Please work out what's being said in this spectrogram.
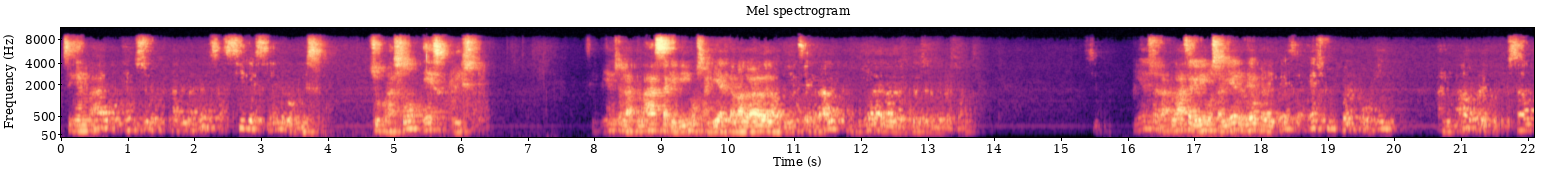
Sin embargo, en su naturaleza sigue siendo lo mismo. Su corazón es Cristo. Si pienso en la plaza que vimos ayer, hablando ahora de la audiencia general, si pienso en la plaza que vimos ayer, veo que la iglesia es un cuerpo vivo, animado por el Espíritu Santo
